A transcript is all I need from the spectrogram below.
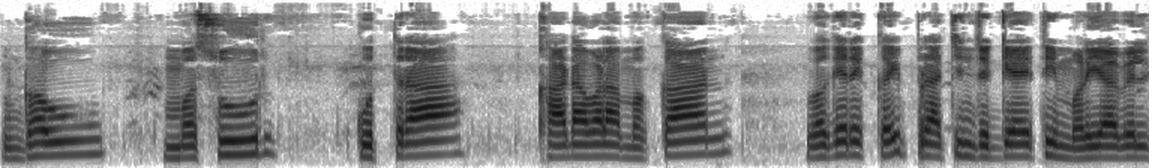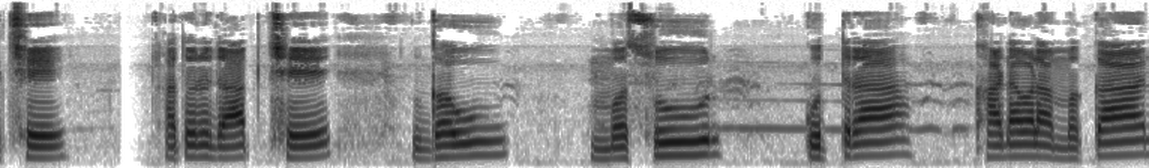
ઘઉં, મસૂર, કૂતરા, ખાડાવાળા મકાન વગેરે કઈ પ્રાચીન જગ્યાએથી મળી આવેલ છે? આ તો જવાબ છે. ઘઉં, મસૂર, કૂતરા, ખાડાવાળા મકાન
